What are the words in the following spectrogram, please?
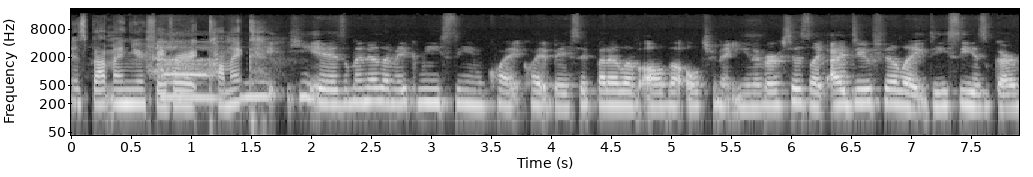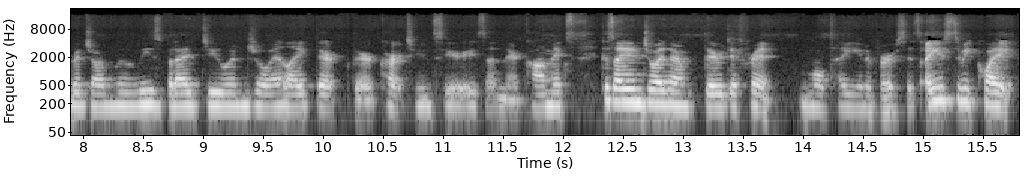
Is Batman your favorite uh, comic? He, he, is, and I know that make me seem quite quite basic, but I love all the alternate universes. Like I do feel like DC is garbage on movies, but I do enjoy like their their cartoon series and their comics because I enjoy their their different multi universes. I used to be quite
